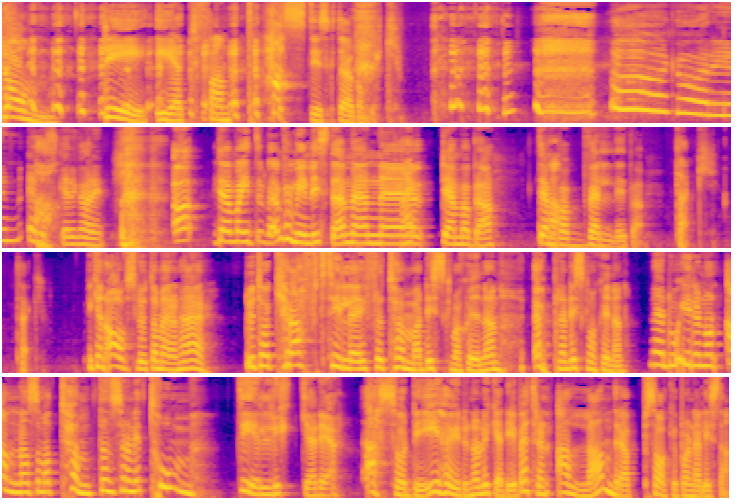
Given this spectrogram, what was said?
de, det är ett fantastiskt ögonblick. Åh, Karin. Älskar dig Karin. Ja, den var inte med på min lista, men eh, Nej. den var bra. Den Ja. var väldigt bra. Tack, tack. Vi kan avsluta med den här. Du tar kraft till dig för att tömma diskmaskinen. Öppna diskmaskinen. Nej, då är det någon annan som har tömt den så den är tom. Det är lycka det. Alltså det är höjden av lycka. Det är bättre än alla andra saker på den där listan.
